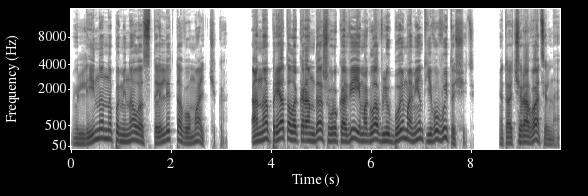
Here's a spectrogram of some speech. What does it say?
Лина напоминала Стелле того мальчика. Она прятала карандаш в рукаве и могла в любой момент его вытащить. Это очаровательная,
